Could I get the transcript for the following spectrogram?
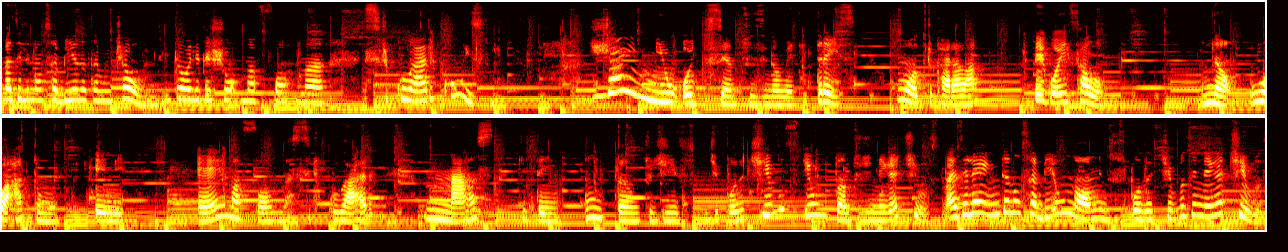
mas ele não sabia exatamente aonde. Então ele deixou uma forma circular com isso. Já em 1893, um outro cara lá pegou e falou: "Não, o átomo, ele é uma forma circular, mas que tem um tanto de, de positivos e um tanto de negativos, mas ele ainda não sabia o nome dos positivos e negativos,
